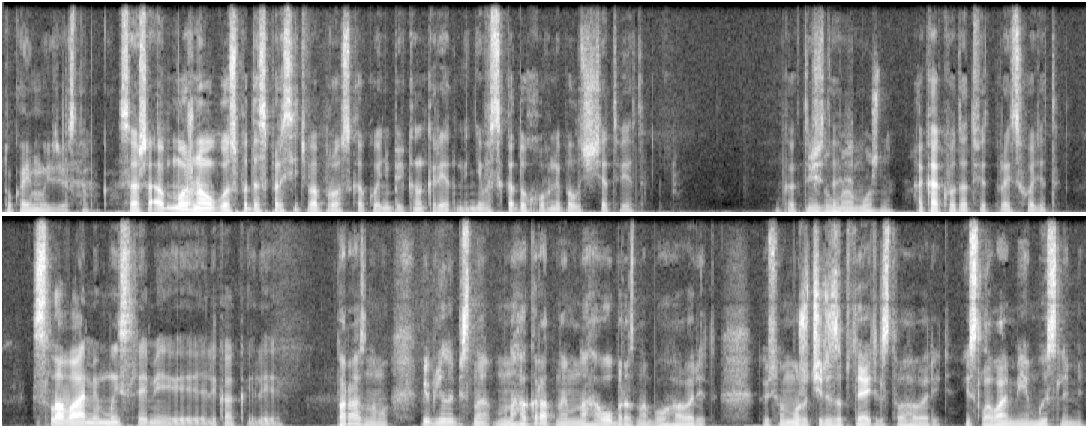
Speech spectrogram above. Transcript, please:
только ему известно пока. Саша, а можно у Господа спросить вопрос какой-нибудь конкретный, невысокодуховный, получить ответ? Как ты Я считаешь? думаю, можно. А как вот ответ происходит? Словами, мыслями или как? Или... По-разному. В Библии написано многократно и многообразно Бог говорит. То есть Он может через обстоятельства говорить. И словами, и мыслями.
